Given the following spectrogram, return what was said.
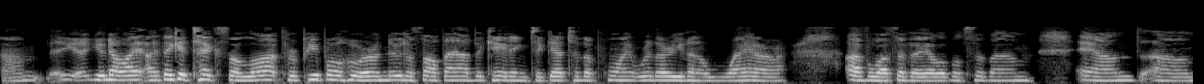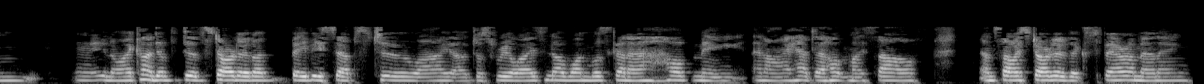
Um, you know, I, I think it takes a lot for people who are new to self-advocating to get to the point where they're even aware of what's available to them. And, um, you know, I kind of did started at baby steps too. I uh, just realized no one was going to help me and I had to help myself. And so I started experimenting.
